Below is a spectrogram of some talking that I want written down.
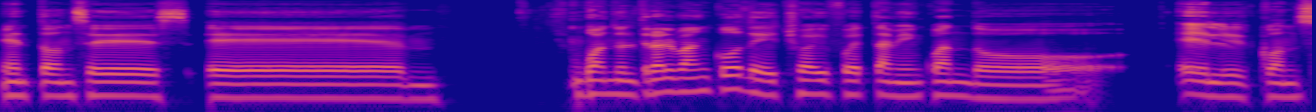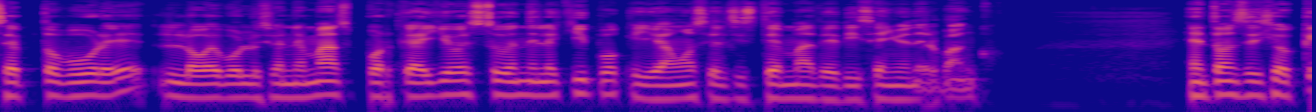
Entonces, em, cuando entré al banco, de hecho ahí fue también cuando el concepto Bure lo evolucioné más, porque ahí yo estuve en el equipo que llevamos el sistema de diseño en el banco. Entonces dije, ok,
